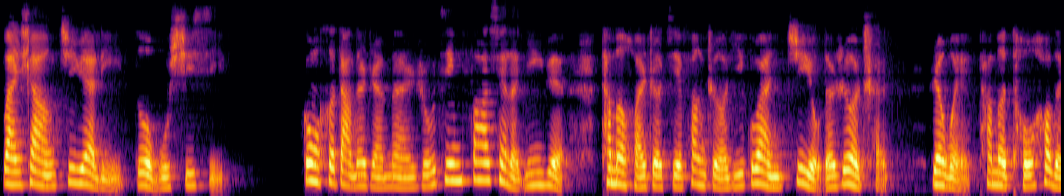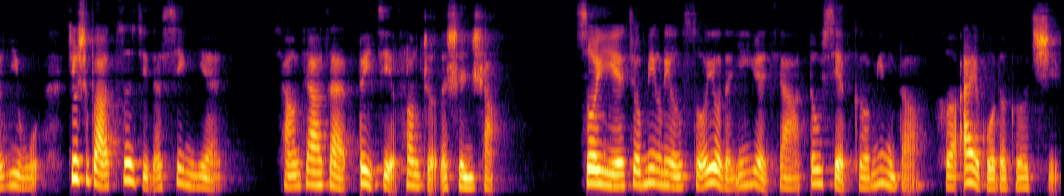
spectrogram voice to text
晚上剧院里座无虚席。”共和党的人们如今发现了音乐，他们怀着解放者一贯具有的热忱，认为他们头号的义务就是把自己的信念。强加在被解放者的身上，所以就命令所有的音乐家都写革命的和爱国的歌曲，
